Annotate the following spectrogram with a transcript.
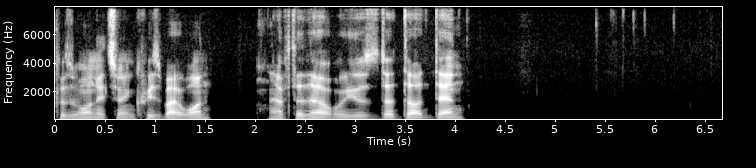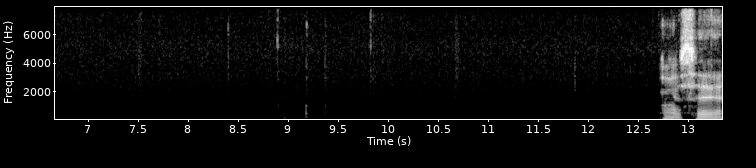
because we want it to increase by one. After that, we'll use the dot then. And say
